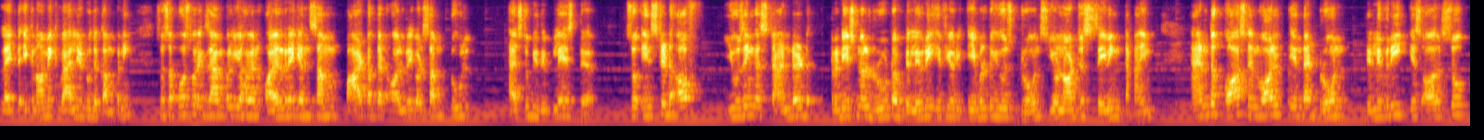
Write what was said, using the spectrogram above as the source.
like the economic value to the company. So suppose for example you have an oil rig and some part of that oil rig or some tool has to be replaced there. So instead of using a standard traditional route of delivery if you're able to use drones you're not just saving time. And the cost involved in that drone delivery is also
